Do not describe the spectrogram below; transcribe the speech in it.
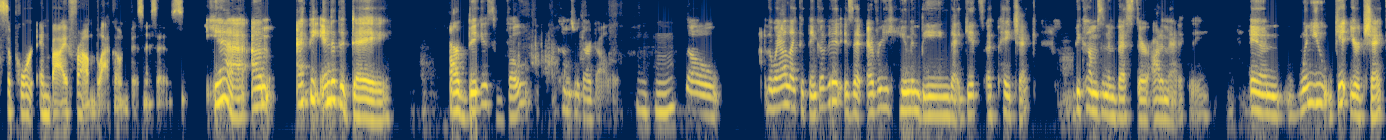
support and buy from black owned businesses? Yeah, um, at the end of the day, our biggest vote comes with our dollar. Mm-hmm. So the way I like to think of it is that every human being that gets a paycheck becomes an investor automatically. And when you get your check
